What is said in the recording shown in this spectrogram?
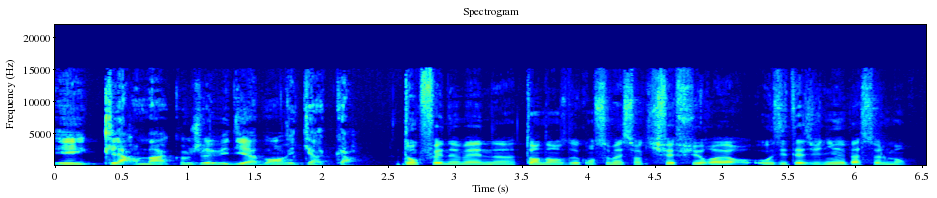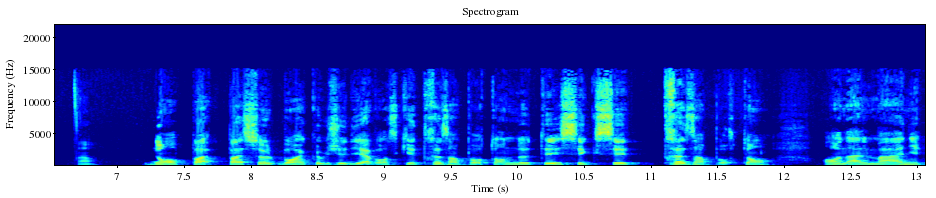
et Klarma, comme je l'avais dit avant, avec un K. Donc phénomène, tendance de consommation qui fait fureur aux États-Unis, mais pas seulement. Hein non, pas, pas seulement. Et comme j'ai dit avant, ce qui est très important de noter, c'est que c'est très important en Allemagne,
